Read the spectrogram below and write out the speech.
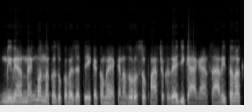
mivel megvannak azok a vezetékek, amelyeken az oroszok már csak az egyik ágán szállítanak,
